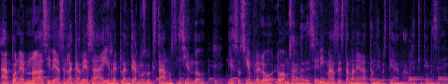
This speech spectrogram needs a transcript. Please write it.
a poner nuevas ideas en la cabeza y replantearnos lo que estábamos diciendo. Eso siempre lo, vamos a agradecer y más de esta manera tan divertida y amable que tienes de,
